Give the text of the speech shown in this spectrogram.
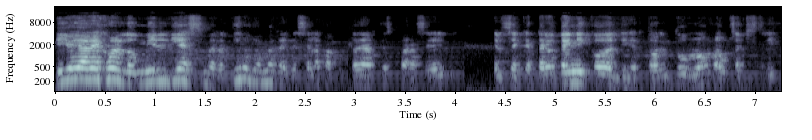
Y yo ya dejo en el 2010, me retiro, yo me regresé a la Facultad de Artes para ser el, el secretario técnico del director en turno, Raúl Sánchez Trigo.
